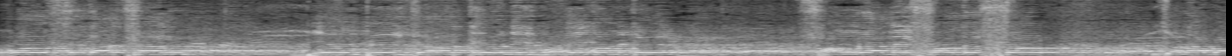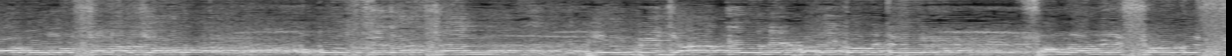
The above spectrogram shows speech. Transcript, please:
উপস্থিত আছেন বিএনপি জাতীয় নির্বাহী কমিটির সংগ্রামী সদস্য জনাব আবুল হোসেন আজাদ। উপস্থিত আছেন বিএনপি জাতীয় নির্বাহী কমিটির সংগ্রামী সদস্য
